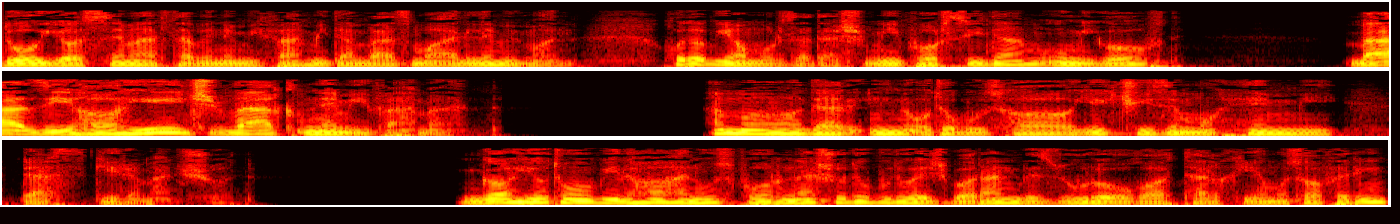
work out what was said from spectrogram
دو یا سه مرتبه نمیفهمیدم و از معلممان خدا بیامرزدش میپرسیدم او می‌گفت بعضی ها هیچ وقت نمی‌فهمند. اما در این اتوبوس ها یک چیز مهمی دستگیر من شد. گاهی اتومبیل ها هنوز پر نشده بود و اجباراً به زور اوقات تلخی مسافرین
